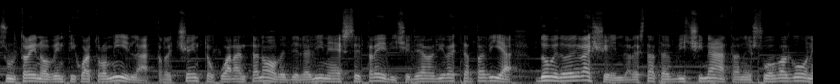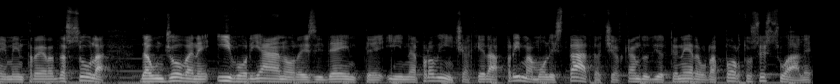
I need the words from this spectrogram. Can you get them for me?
sul treno 24.349 della linea S13 ed era diretta a Pavia dove doveva scendere è stata avvicinata nel suo vagone mentre era da sola da un giovane ivoriano residente in provincia che l'ha prima molestata cercando di ottenere un rapporto sessuale,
